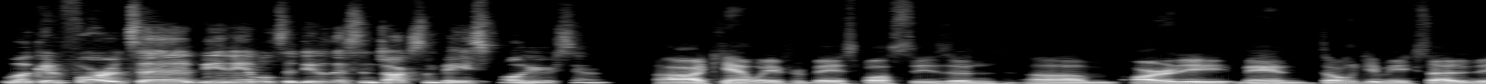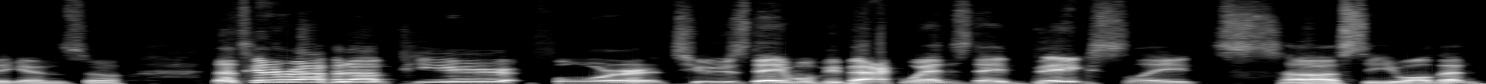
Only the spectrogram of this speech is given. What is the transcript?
looking forward to being able to do this and talk some baseball here soon. Oh, I can't wait for baseball season. Um, already, man, don't get me excited again. So that's gonna wrap it up here for Tuesday. We'll be back Wednesday. Big slates. Uh, see you all then.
